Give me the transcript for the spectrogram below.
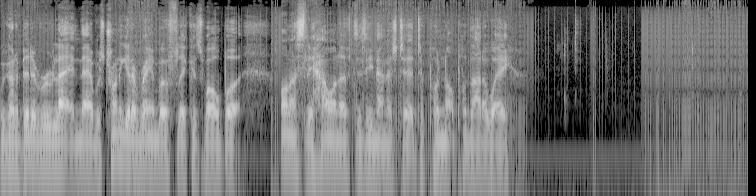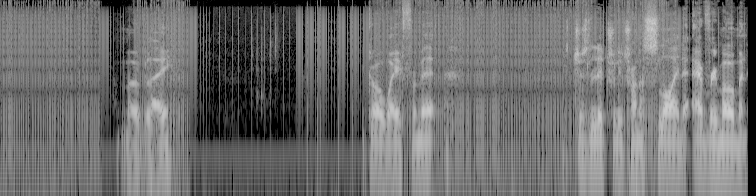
We got a bit of roulette in there. Was trying to get a rainbow flick as well, but honestly, how on earth does he manage to, to put not put that away? Mobley. Go away from it. Just literally trying to slide at every moment.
